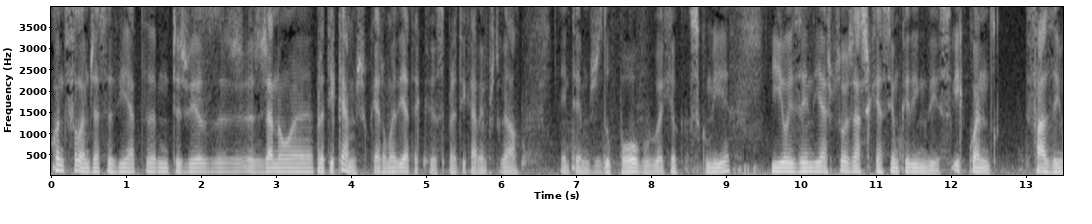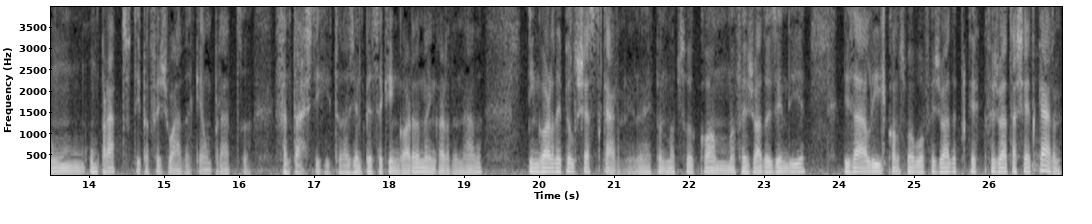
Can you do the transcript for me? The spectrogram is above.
Quando falamos dessa dieta, muitas vezes já não a praticamos, porque era uma dieta que se praticava em Portugal em termos do povo, aquilo que se comia, e hoje em dia as pessoas já se esquecem um bocadinho disso. E quando fazem um, um, prato, tipo a feijoada, que é um prato fantástico e toda a gente pensa que engorda, não engorda nada. Engorda é pelo excesso de carne. Né? Quando uma pessoa come uma feijoada hoje em dia, diz, ah, ali come-se uma boa feijoada porque a feijoada está cheia de carne.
